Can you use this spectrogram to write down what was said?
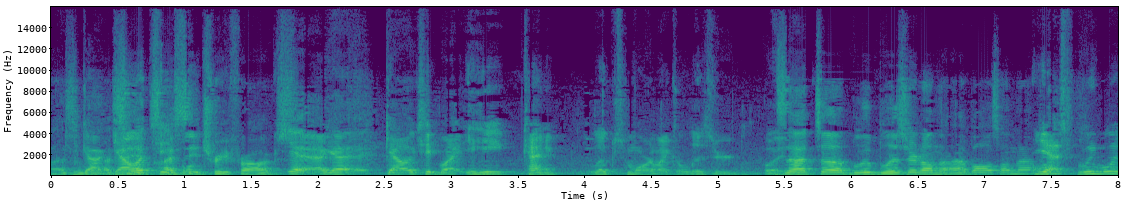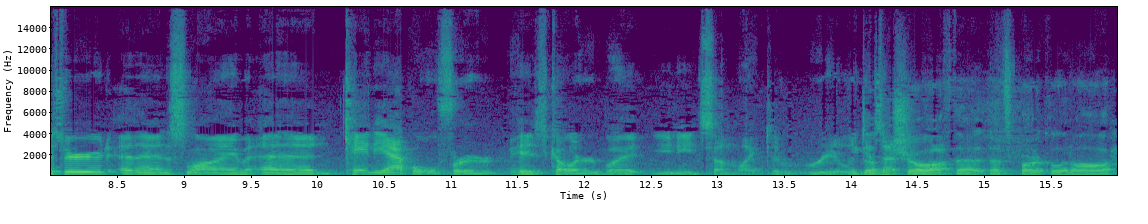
I see, got I see- galaxy I see tree frogs. Yeah, I got Galaxy Black. He kind of looks more like a lizard, but Is that uh, blue blizzard on the eyeballs on that one? Yes, blue blizzard, and then slime, and candy apple for his color. But you need sunlight to really. It doesn't show off that, that sparkle at all.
